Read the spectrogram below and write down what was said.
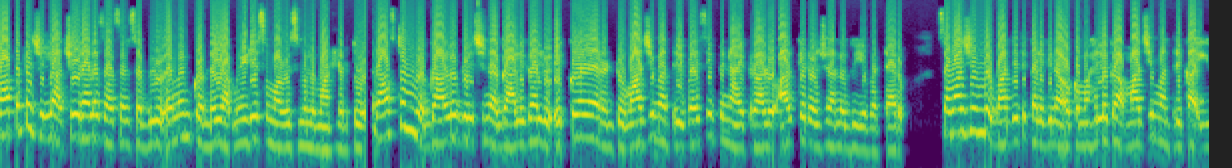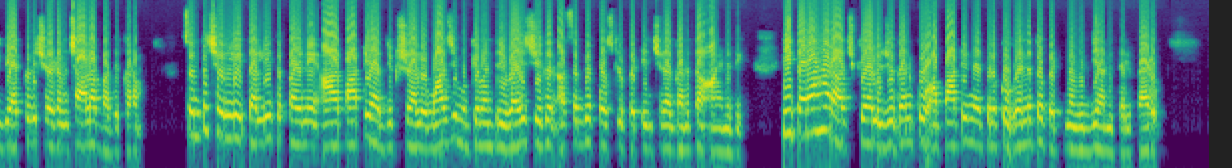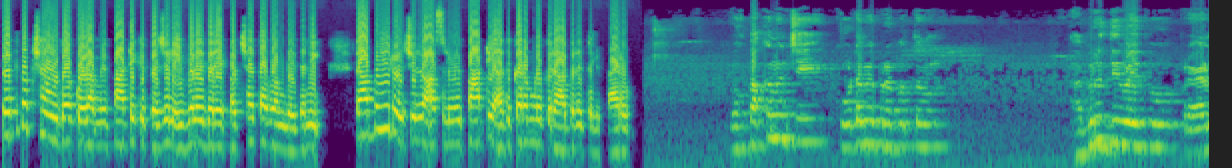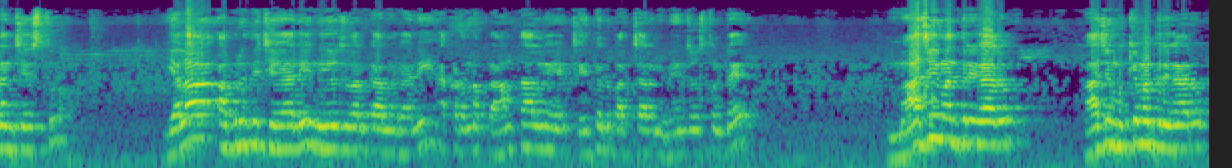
బాపట్ల జిల్లా చీరాల శాసనసభ్యులు ఎంఎం కొండయ్య మీడియా సమావేశంలో మాట్లాడుతూ రాష్ట్రంలో గాల్లో గెలిచిన గాలిగాళ్ళు ఎక్కువయ్యారంటూ మాజీ మంత్రి వైసీపీ నాయకురాలు ఆర్కే రోజాను దుయ్యబట్టారు. సమాజంలో బాధ్యత కలిగిన ఒక మహిళగా మాజీ మంత్రిగా ఈ వ్యాఖ్యలు చేయడం చాలా బాధకరం. సొంత చెల్లి తల్లి పైనే ఆ పార్టీ అధ్యక్షురాలు మాజీ ముఖ్యమంత్రి వైఎస్ జగన్ అసభ్య పోస్టులు పెట్టించిన ఘనత ఆయనది. ఈ తరహా రాజకీయాలు జగన్కు ఆ పార్టీ నేతలకు వెన్నతో పెట్టిన విద్య అని తెలిపారు. ప్రతిపక్ష హోదా కూడా మీ పార్టీకి ప్రజలు ఇవ్వలేదనే పశ్చాత్తాపం లేదని రాబోయే రోజుల్లో అసలు మీ పార్టీ అధికారంలోకి రాదని తెలిపారు. ఒక పక్క నుంచి కూటమి ప్రభుత్వం అభివృద్ధి వైపు ప్రయాణం చేస్తూ ఎలా అభివృద్ధి చేయాలి నియోజకవర్గాలను కానీ అక్కడ ఉన్న ప్రాంతాలని చైతన్యపరచాలని మేము చూస్తుంటే మాజీ మంత్రి గారు మాజీ ముఖ్యమంత్రి గారు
